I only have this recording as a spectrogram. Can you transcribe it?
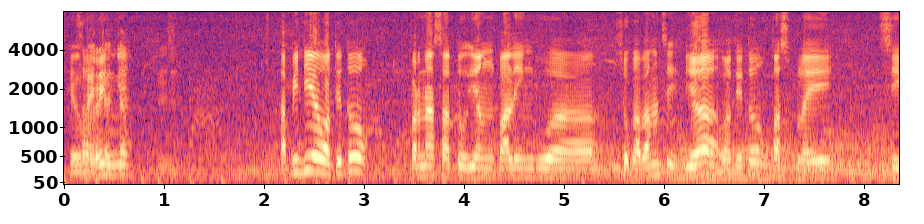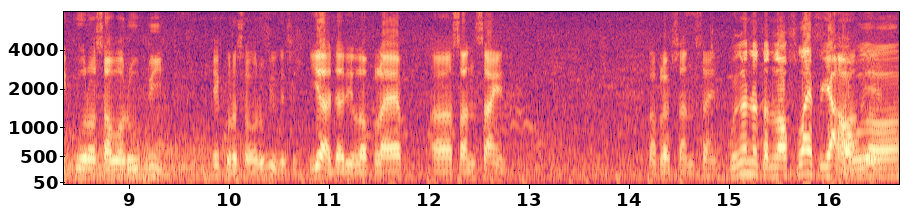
Dia lumayan Sering cocok. dia. tapi dia waktu itu pernah satu yang paling gua suka banget sih dia waktu itu cosplay si Kurosawa Ruby eh Kurosawa Ruby kan sih iya dari Love Live uh, Sunshine Love Live Sunshine Gue kan nonton Love Live ya Oh, Allah.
